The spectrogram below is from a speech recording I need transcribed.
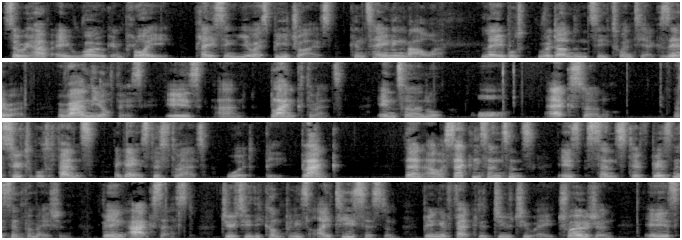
So we have a rogue employee placing USB drives containing malware labelled redundancy 20x0 around the office is an blank threat, internal or external. A suitable defence against this threat would be blank. Then our second sentence is sensitive business information being accessed due to the company's IT system being infected due to a Trojan is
